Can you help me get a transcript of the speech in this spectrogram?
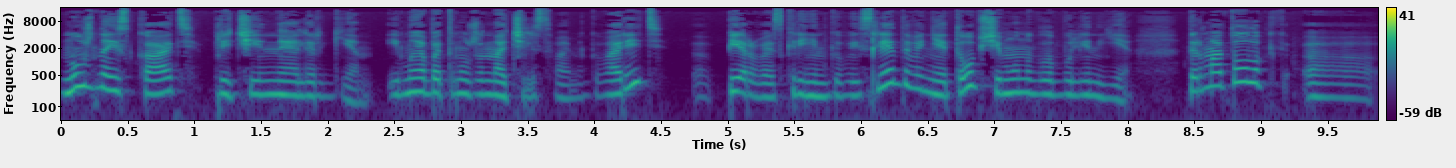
Нужно искать причинный аллерген. И мы об этом уже начали с вами говорить. Первое скрининговое исследование – это общий иммуноглобулин Е. Дерматолог, а,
